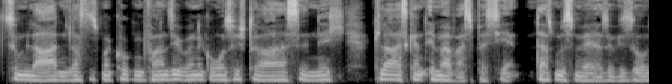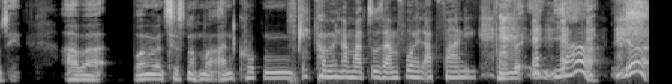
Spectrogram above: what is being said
zum Laden, lass uns mal gucken, fahren Sie über eine große Straße, nicht? Klar, es kann immer was passieren. Das müssen wir ja sowieso sehen. Aber wollen wir uns das nochmal angucken? Wollen wir nochmal zusammen vorher abfahren? Die, wir, ja, ja,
